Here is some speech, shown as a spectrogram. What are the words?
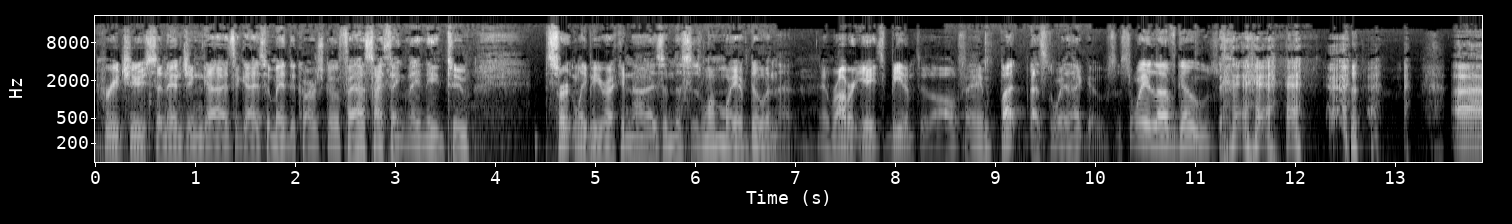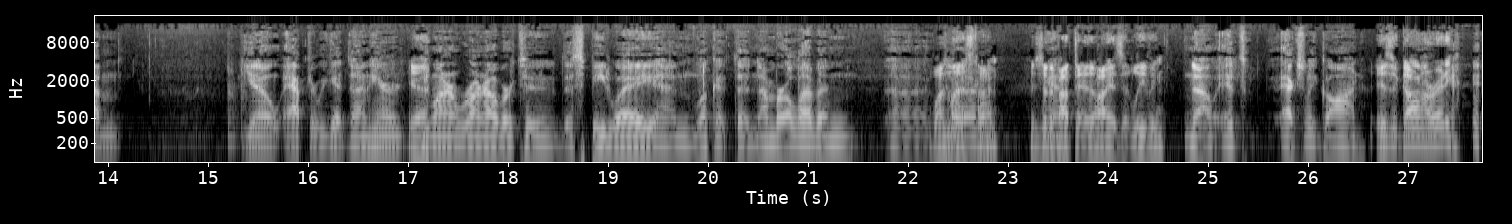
crew chiefs and engine guys, the guys who made the cars go fast, I think they need to certainly be recognized, and this is one way of doing that. And Robert Yates beat him to the Hall of Fame, but that's the way that goes. That's the way love goes. you know, after we get done here, Yeah. you want to run over to the Speedway and look at the number eleven. Uh, One last time. Is it Yeah. about to? Is it leaving? No, it's actually gone. Is it gone already? that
